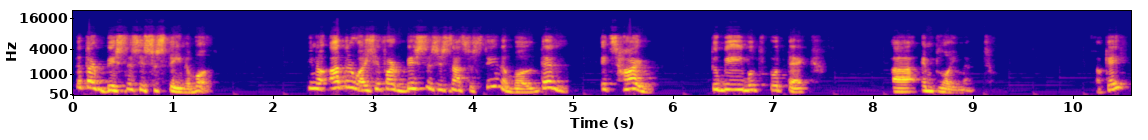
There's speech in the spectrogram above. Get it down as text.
that our business is sustainable. You know, otherwise, if our business is not sustainable, then it's hard to be able to protect uh, employment. Okay?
